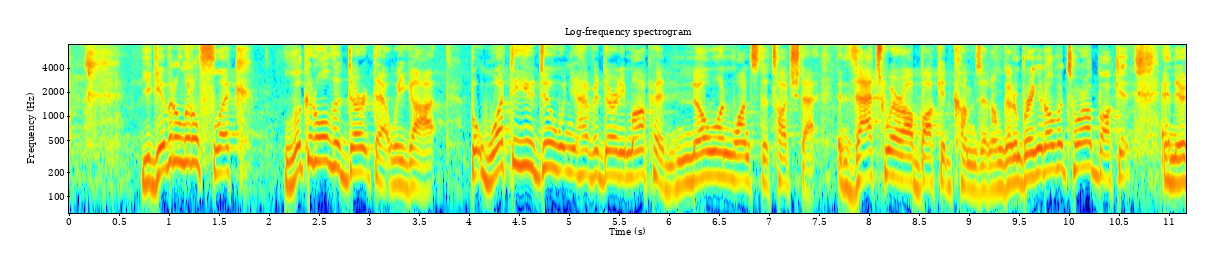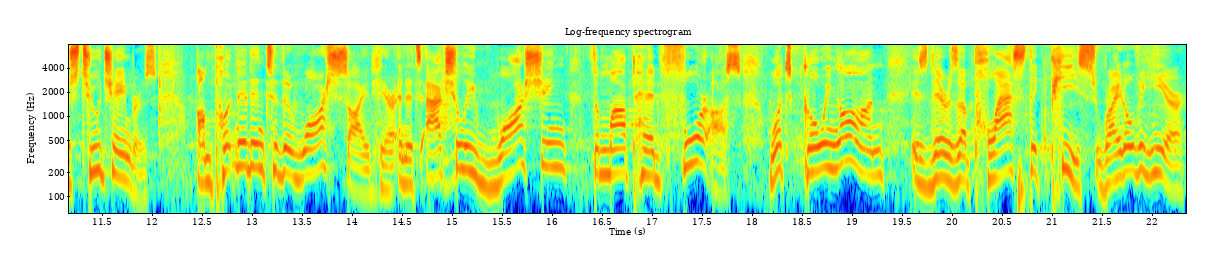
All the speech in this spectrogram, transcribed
You give it a little flick, look at all the dirt that we got, But what do you do when you have a dirty mop head? No one wants to touch that. And that's where our bucket comes in. I'm gonna bring it over to our bucket, and there's two chambers. I'm putting it into the wash side here, and it's uh-huh. actually washing the mop head for us. What's going on is there's a plastic piece right over here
